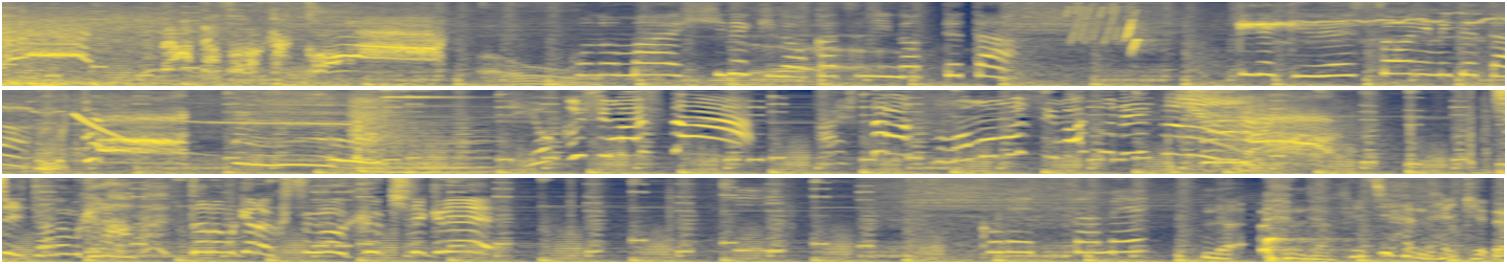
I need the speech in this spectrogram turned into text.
ーこの前秀樹のおかずに乗ってた。秀樹嬉しそうに見てた。よくしました。明日はすもももしますです。チー頼むから頼むから普通の服着てくれ。これダメ？なダメじゃないけど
